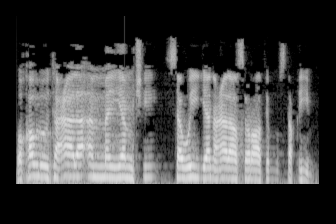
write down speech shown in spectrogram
وقوله تعالى أمن يمشي سويا على صراط مستقيم.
